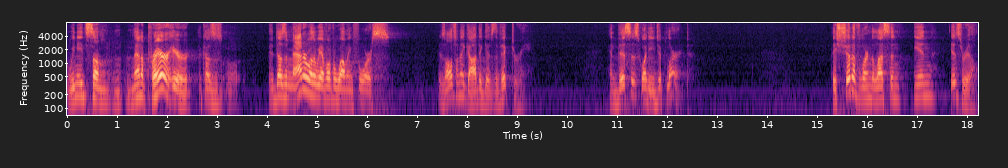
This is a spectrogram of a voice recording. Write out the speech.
we need some men of prayer here because it doesn't matter whether we have overwhelming force. It is ultimately God that gives the victory. And this is what Egypt learned. They should have learned a lesson in Israel,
